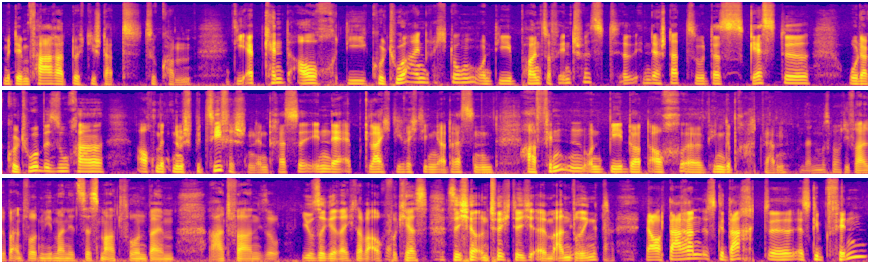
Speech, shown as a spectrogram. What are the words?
mit dem Fahrrad durch die Stadt zu kommen. Die App kennt auch die Kultureinrichtungen und die Points of Interest äh, in der Stadt, sodass Gäste oder Kulturbesucher auch mit einem spezifischen Interesse in der App gleich die richtigen Adressen A finden und B dort auch äh, hingebracht werden. Und dann muss man auch die Frage beantworten, wie man jetzt das Smartphone beim Radfahren so usergerecht, aber auch verkehrssicher und tüchtig ähm, anbringt. Ja, auch daran ist gedacht, äh, es gibt Finn.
